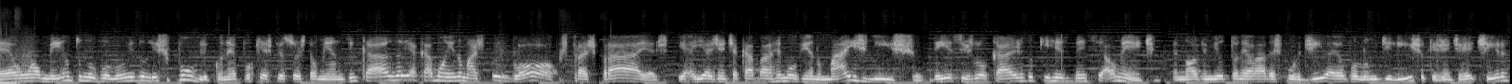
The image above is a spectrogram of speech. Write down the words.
É um aumento no volume do lixo público, né? Porque as pessoas estão menos em casa e acabam indo mais para os blocos, para as praias, e aí a gente acaba removendo mais lixo desses locais do que residencialmente. É 9 mil toneladas por dia é o volume de lixo que a gente retira.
